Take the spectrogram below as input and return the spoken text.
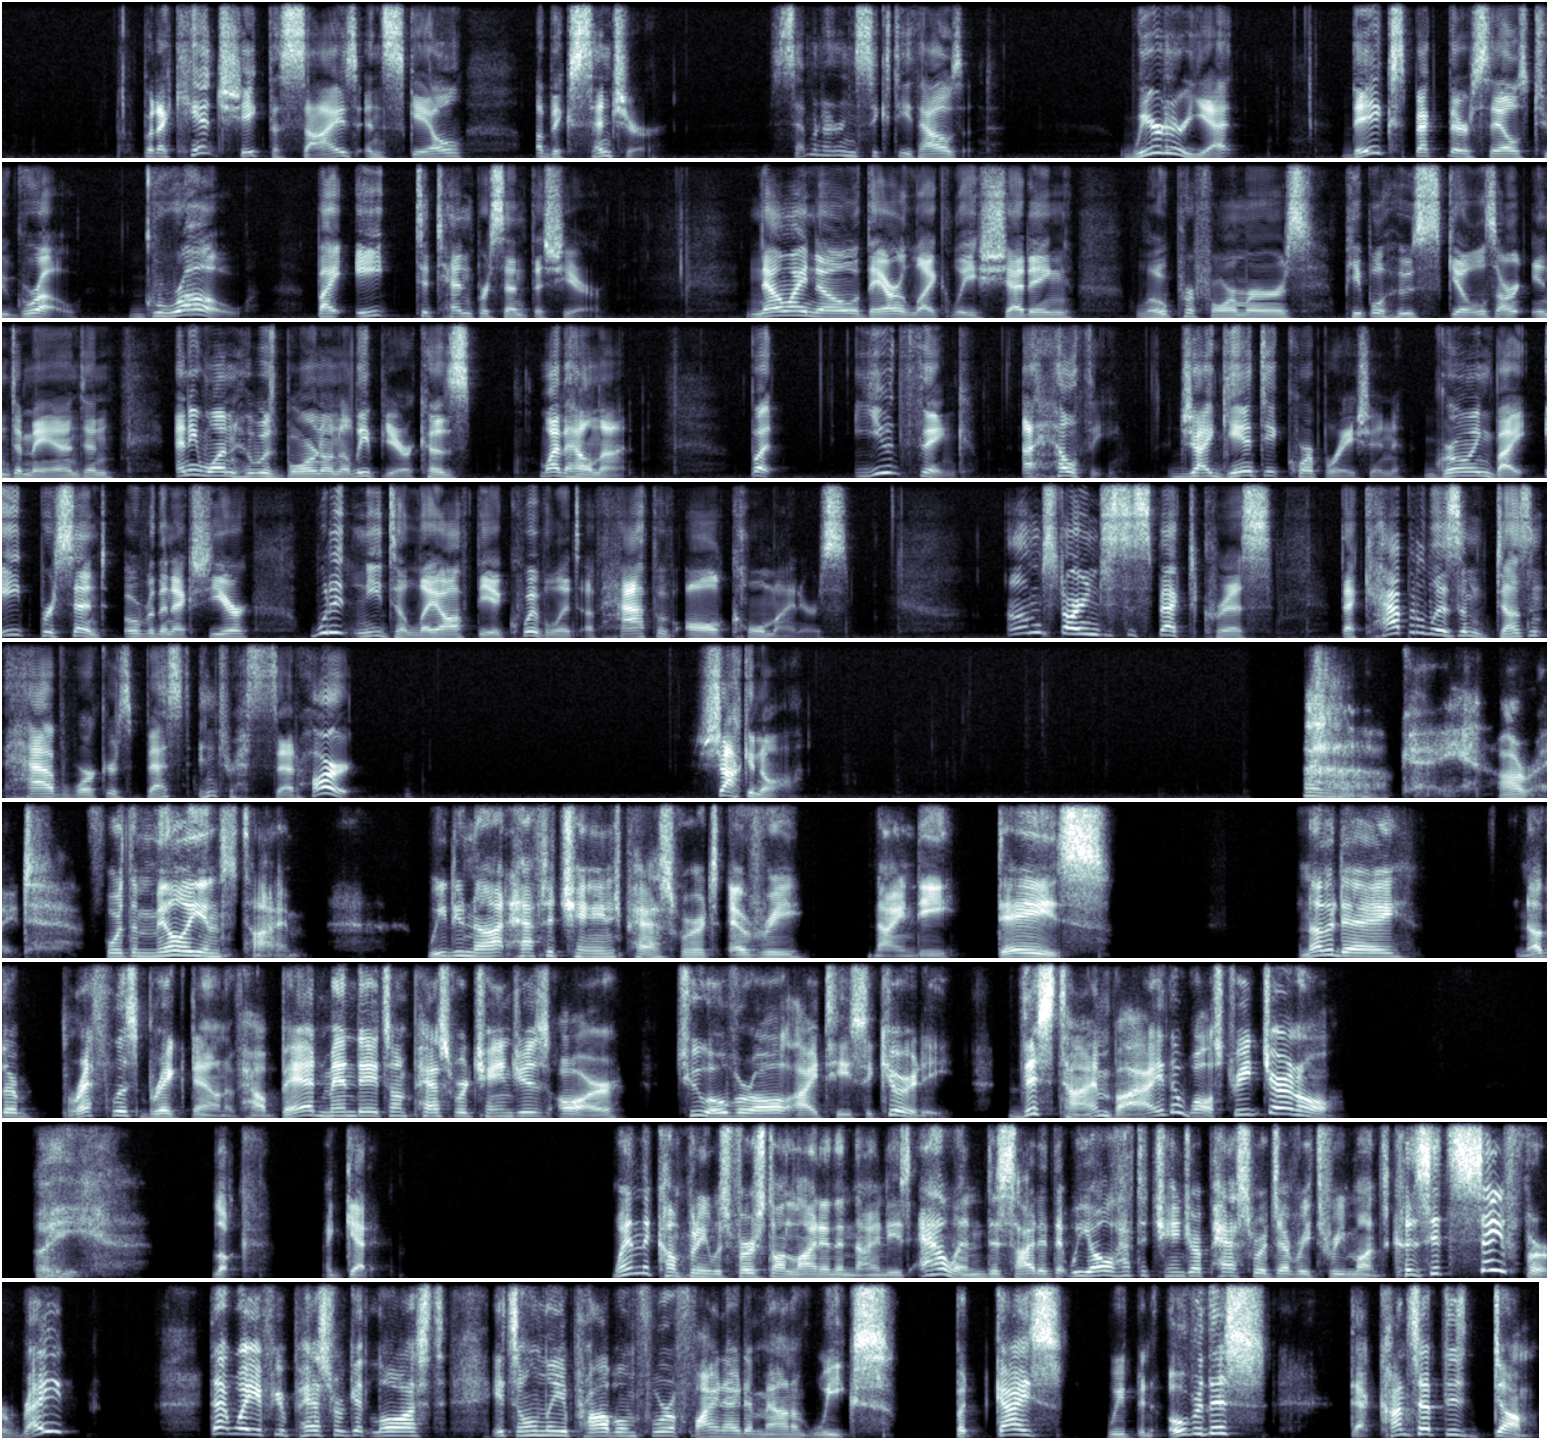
But I can't shake the size and scale of Accenture. 760,000. Weirder yet, they expect their sales to grow, grow by 8 to 10% this year. Now I know they are likely shedding low performers, people whose skills aren't in demand, and anyone who was born on a leap year, because why the hell not? But you'd think a healthy, gigantic corporation growing by 8% over the next year wouldn't need to lay off the equivalent of half of all coal miners. I'm starting to suspect, Chris, that capitalism doesn't have workers' best interests at heart. Shock and awe. okay. All right. For the millionth time, we do not have to change passwords every 90 days. Another day, another breathless breakdown of how bad mandates on password changes are to overall IT security, this time by the Wall Street Journal. Hey, look, I get it. When the company was first online in the 90s, Alan decided that we all have to change our passwords every three months because it's safer, right? That way, if your password get lost, it's only a problem for a finite amount of weeks. But guys, we've been over this. That concept is dumb.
